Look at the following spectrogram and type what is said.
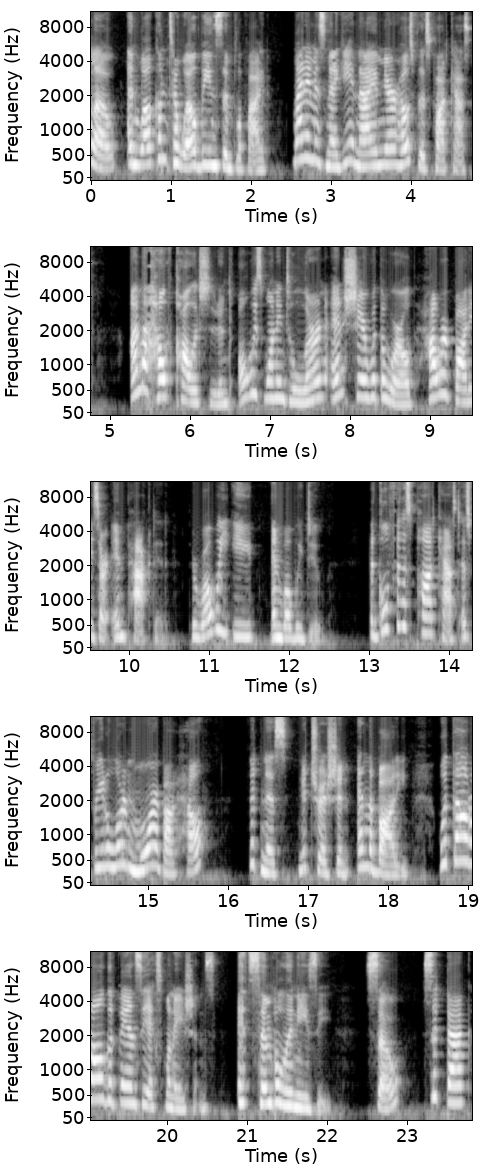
Hello, and welcome to Wellbeing Simplified. My name is Maggie, and I am your host for this podcast. I'm a health college student, always wanting to learn and share with the world how our bodies are impacted through what we eat and what we do. The goal for this podcast is for you to learn more about health, fitness, nutrition, and the body without all the fancy explanations. It's simple and easy. So, sit back,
